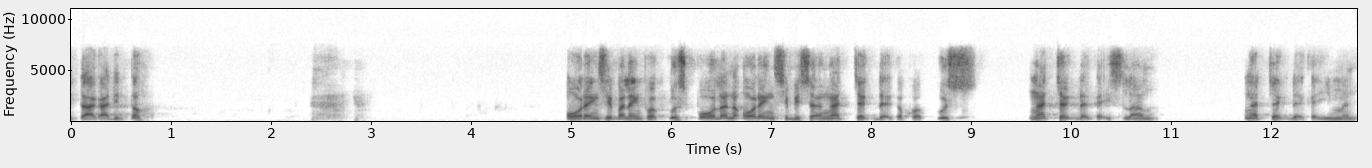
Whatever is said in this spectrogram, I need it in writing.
kita kat dito. Orang si paling fokus pola na orang si bisa ngacak dek ke fokus, ngacak dek ke Islam, ngacak dek ke iman.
